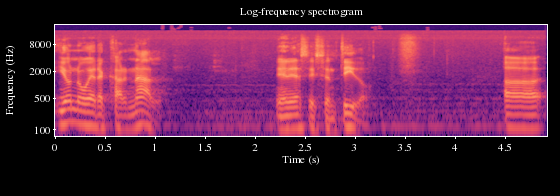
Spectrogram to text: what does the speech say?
yo no era carnal en ese sentido. Ah,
